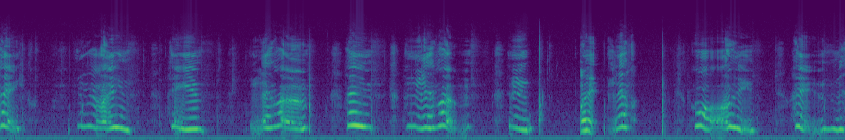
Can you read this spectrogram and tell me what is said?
Hey, I'm hey, hey, hey, hey, hey, hey.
